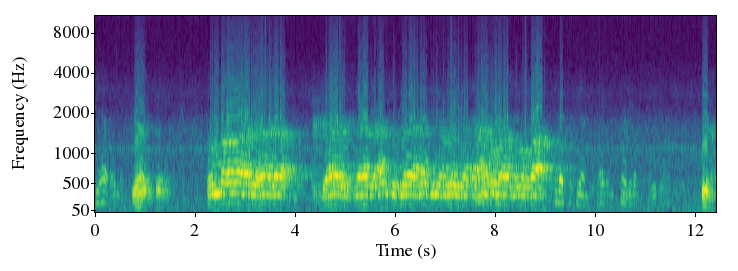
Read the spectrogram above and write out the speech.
بهذا بهذا الاسم. ثم بهذا بهذا الاسناد عن سفيان بن عيينة عن عمر بن مرة إلى سفيان. هذا الاسناد إلى نعم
